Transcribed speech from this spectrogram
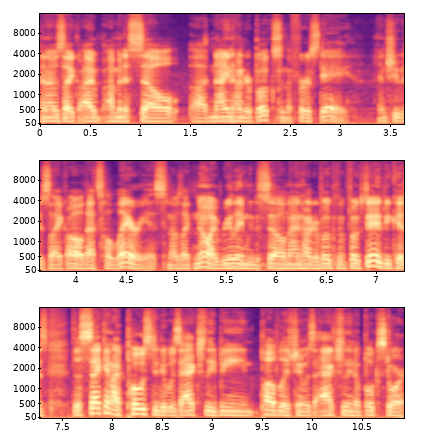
And I was like, I, I'm going to sell uh, 900 books in the first day. And she was like, oh, that's hilarious. And I was like, no, I really am going to sell 900 books in the first day because the second I posted it was actually being published and it was actually in a bookstore,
